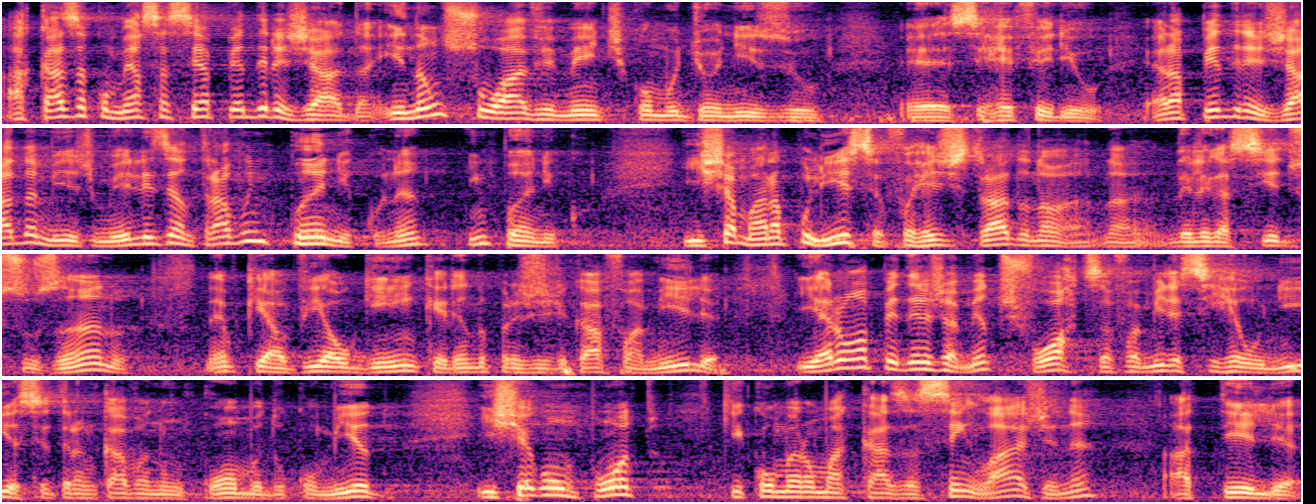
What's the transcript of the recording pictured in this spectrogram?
a casa começa a ser apedrejada, e não suavemente, como Dionísio eh, se referiu, era apedrejada mesmo. Eles entravam em pânico, né? em pânico. E chamaram a polícia, foi registrado na, na delegacia de Suzano, né? porque havia alguém querendo prejudicar a família. E eram apedrejamentos fortes, a família se reunia, se trancava num cômodo com medo, e chegou um ponto que, como era uma casa sem laje, né? a telha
